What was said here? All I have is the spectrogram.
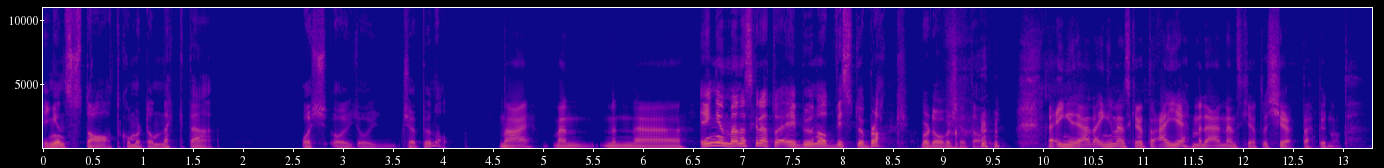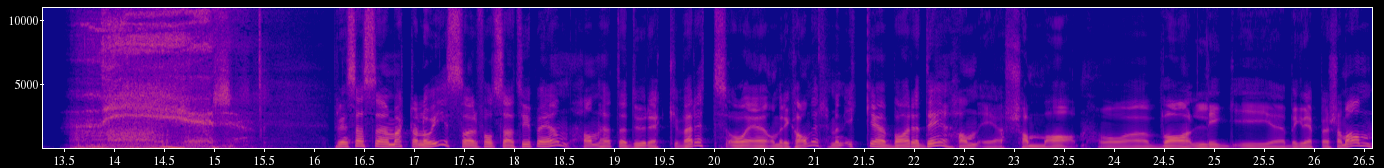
Ingen stat kommer til å nekte deg å, å, å kjøpe bunad. Nei, men, men uh... Ingen menneskerett å eie bunad hvis du er blakk, burde overskrifta være. det, er ingen, ja, det er ingen menneskerett å eie, men det er en menneskerett å kjøpe bunad. Prinsesse Märtha Louise har fått seg type igjen. Han heter Durek Verrett og er amerikaner, men ikke bare det, han er sjaman. Og eh, hva ligger i eh, begrepet sjaman?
